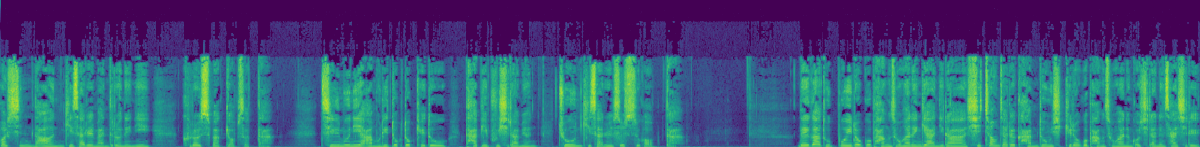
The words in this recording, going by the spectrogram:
훨씬 나은 기사를 만들어내니 그럴 수밖에 없었다. 질문이 아무리 똑똑해도 답이 부실하면 좋은 기사를 쓸 수가 없다. 내가 돋보이려고 방송하는 게 아니라 시청자를 감동시키려고 방송하는 것이라는 사실을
